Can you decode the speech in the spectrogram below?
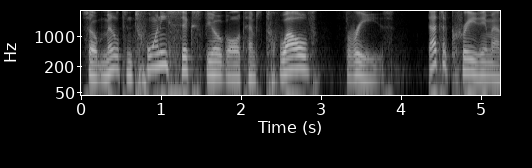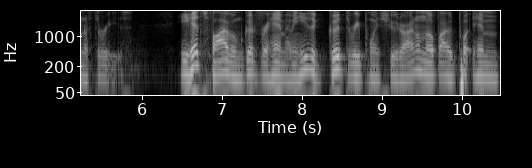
So Middleton 26 field goal attempts, 12 threes. That's a crazy amount of threes. He hits five of them. Good for him. I mean, he's a good three point shooter. I don't know if I would put him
